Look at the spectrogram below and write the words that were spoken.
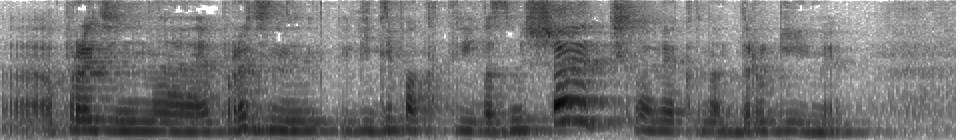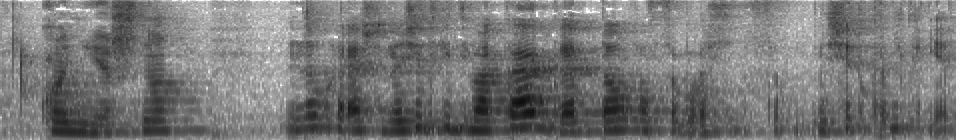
э, пройденный, пройденный Ведьмак 3 возмешает человека над другими? Конечно. Ну, хорошо, насчет Ведьмака готова согласиться. Насчет книг нет.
